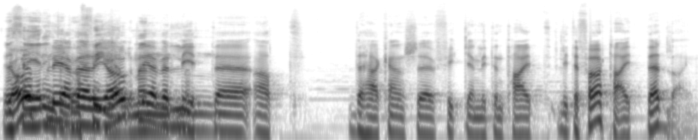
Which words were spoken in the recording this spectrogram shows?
Jag, säger inte att du har upplever, fel, jag upplever men- lite att det här kanske fick en liten tight, lite för tight deadline.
